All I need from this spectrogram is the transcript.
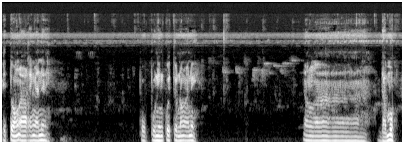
Ito ang aking ano eh. Pupunin ko ito ng ano eh. Ng ah, damo.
